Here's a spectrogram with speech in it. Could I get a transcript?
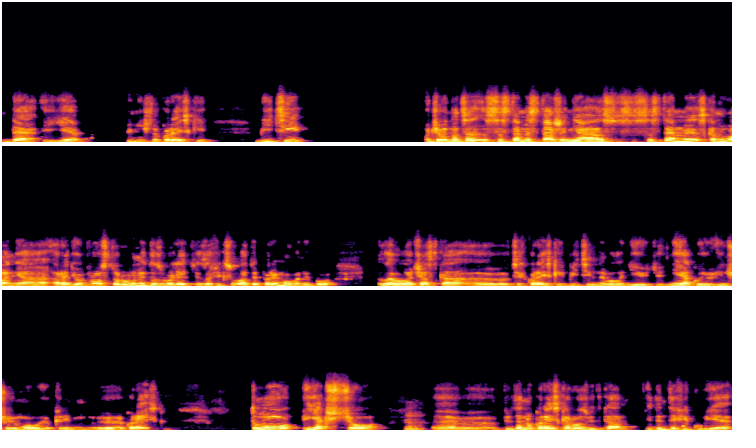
де є північнокорейські бійці. Очевидно, це системи стеження, системи сканування радіопростору. Вони дозволять зафіксувати перемовини, бо левова частка е, цих корейських бійців не володіють ніякою іншою мовою, крім е, корейської. Тому, якщо е, південнокорейська розвідка ідентифікує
